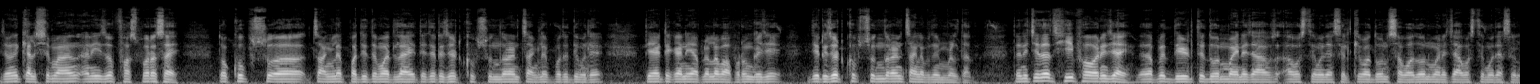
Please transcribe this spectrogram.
ज्यामध्ये कॅल्शियम आणि जो फॉस्फरस आहे तो खूप सु चांगल्या पद्धतीमधला आहे. त्याचे रिझल्ट खूप सुंदर आणि चांगल्या पद्धतीमध्ये आहे. त्या ठिकाणी आपल्याला वापरून घ्यायचे. जे रिझल्ट खूप सुंदर आणि चांगल्या पद्धतीने मिळतात. तर निश्चितच ही फवारणी जी आहे जर आपले दीड ते दोन महिन्याच्या अव- अवस्थेमध्ये असेल किंवा दोन सव्वा दोन महिन्याच्या अवस्थेमध्ये असेल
